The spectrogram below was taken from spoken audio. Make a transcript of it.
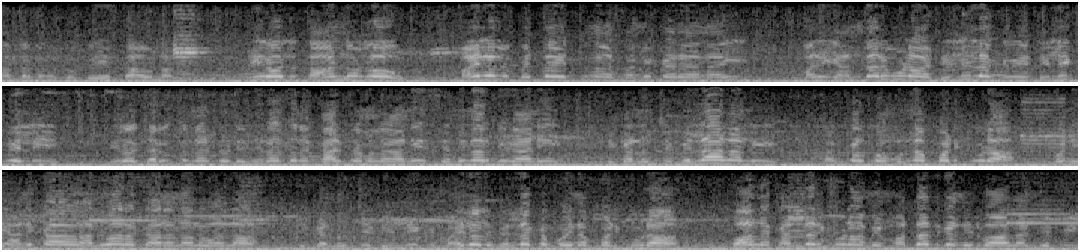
సందర్భం గుర్తు చేస్తూ ఉన్నాను. ఈరోజు తాండూరులో మహిళలు పెద్ద ఎత్తున సమీకరణ మరి అందరూ కూడా ఢిల్లీలోకి ఢిల్లీకి వెళ్ళి ఈరోజు జరుగుతున్నటువంటి నిరసన కార్యక్రమాలు కానీ సెమినార్కు కానీ ఇక్కడ నుంచి వెళ్ళాలని సంకల్పం ఉన్నప్పటికీ కూడా కొన్ని అనికా అనివార్య కారణాల వల్ల ఇక్కడ నుంచి ఢిల్లీకి మహిళలు వెళ్ళకపోయినప్పటికీ కూడా వాళ్ళకందరికీ కూడా మేము మద్దతుగా నిలవాలని చెప్పి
